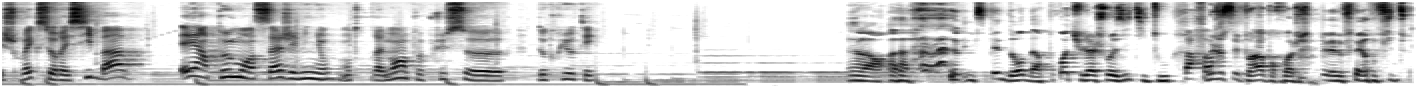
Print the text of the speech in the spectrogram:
et je trouvais que ce récit, bah est un peu moins sage et mignon, montre vraiment un peu plus euh, de cruauté. Alors, euh, XP demande bah, pourquoi tu l'as choisi, Titou? Parfois. Moi, je sais pas pourquoi je fais ensuite.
